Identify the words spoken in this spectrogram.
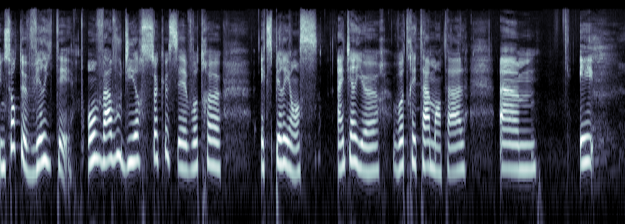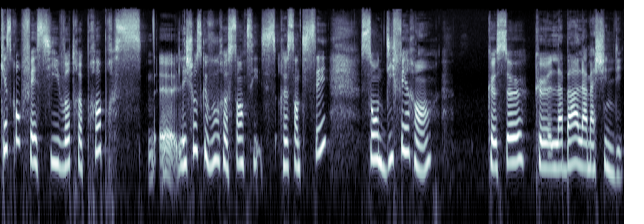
une sorte de vérité, on va vous dire ce que c'est votre expérience intérieure, votre état mental. Euh, et qu'est-ce qu'on fait si votre propre, les choses que vous ressentissez sont différentes que ce que là-bas la machine dit?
